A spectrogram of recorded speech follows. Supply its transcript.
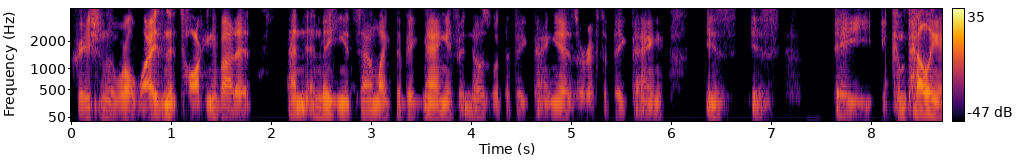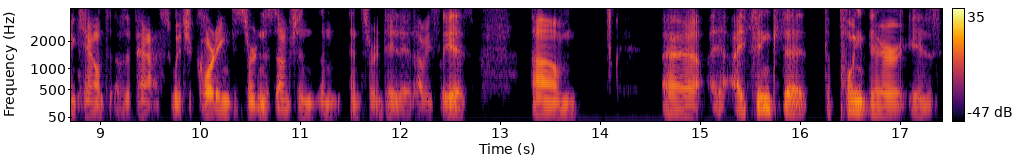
creation of the world, why isn't it talking about it and, and making it sound like the Big Bang if it knows what the Big Bang is, or if the Big Bang is is a, a compelling account of the past, which according to certain assumptions and, and certain data, it obviously is. Um, uh, I, I think that the point there is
